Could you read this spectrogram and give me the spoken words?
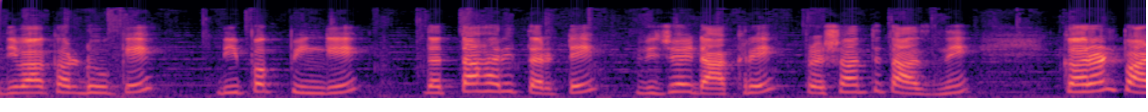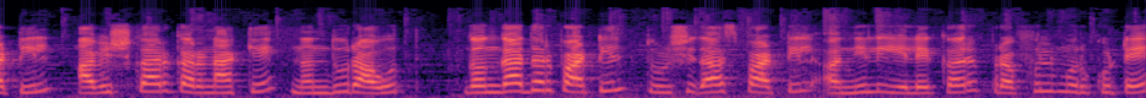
दिवाकर ढोके दीपक पिंगे दत्ताहरी तरटे विजय डाखरे प्रशांत ताजने करण पाटील आविष्कार कर्णाके नंदू राऊत गंगाधर पाटील तुळशीदास पाटील अनिल येलेकर प्रफुल्ल मुरकुटे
